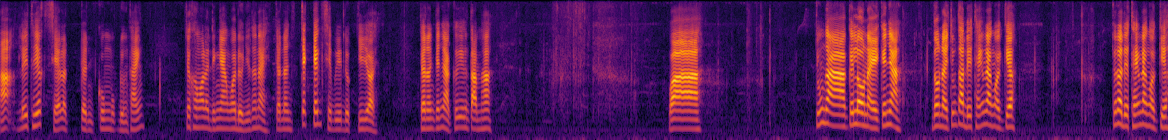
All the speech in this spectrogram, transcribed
à, lý thuyết sẽ là trên cung một đường thánh chứ không phải là đi ngang qua đường như thế này cho nên chắc chắn sẽ bị được di rồi, cho nên cả nhà cứ yên tâm ha. Và chúng ta cái lô này cái nhà lô này chúng ta đi thẳng ra ngoài kia. Chúng ta đi thẳng ra ngoài kia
